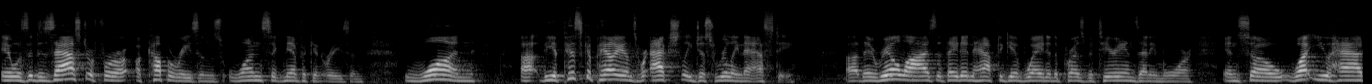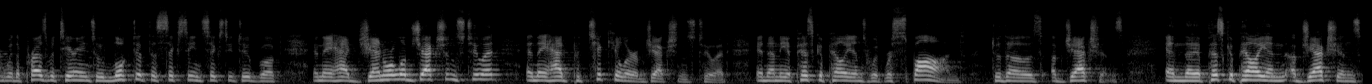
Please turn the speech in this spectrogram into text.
It was a disaster for a couple reasons, one significant reason. One, uh, the Episcopalians were actually just really nasty. Uh, they realized that they didn't have to give way to the Presbyterians anymore. And so, what you had were the Presbyterians who looked at the 1662 book and they had general objections to it and they had particular objections to it. And then the Episcopalians would respond to those objections. And the Episcopalian objections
